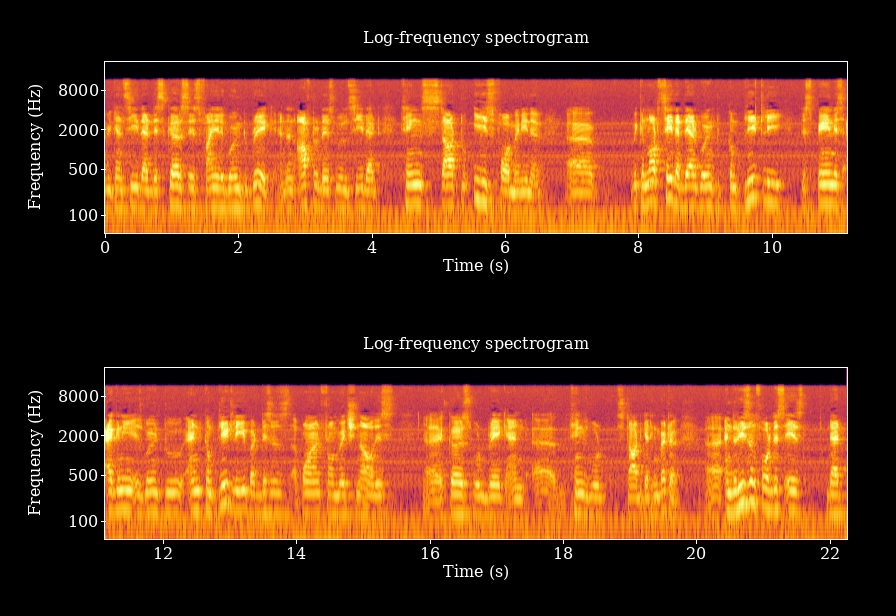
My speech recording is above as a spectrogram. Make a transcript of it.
we can see that this curse is finally going to break. And then after this we will see that things start to ease for mariner we cannot say that they are going to completely this pain this agony is going to end completely but this is a point from which now this uh, curse would break and uh, things would start getting better uh, and the reason for this is that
